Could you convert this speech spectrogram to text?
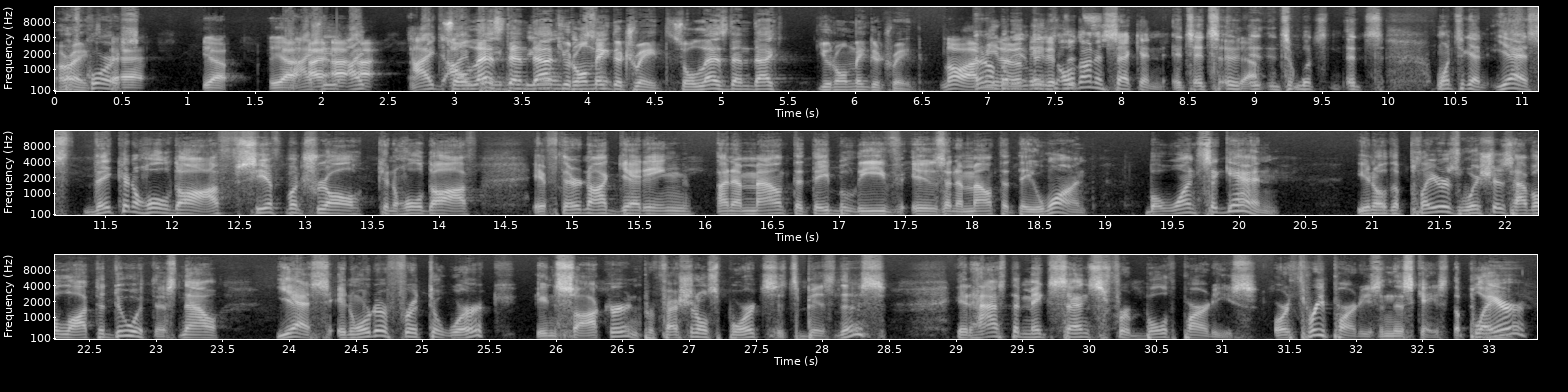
All right. Of course. Uh, yeah, yeah. I, I, I, I, I, So I less than that, you don't say- make the trade. So less than that, you don't make the trade. no, I No, no, mean, but I mean, it- if hold on a second. It's it's uh, Yeah. it's what's it's once again. Yes, they can hold off. CF Montreal can hold off if they're not getting an amount that they believe is an amount that they want. But once again, you know the players' wishes have a lot to do with this. Now, yes, in order for it to work in soccer and professional sports, it's business. It has to make sense for both parties or three parties in this case: the player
